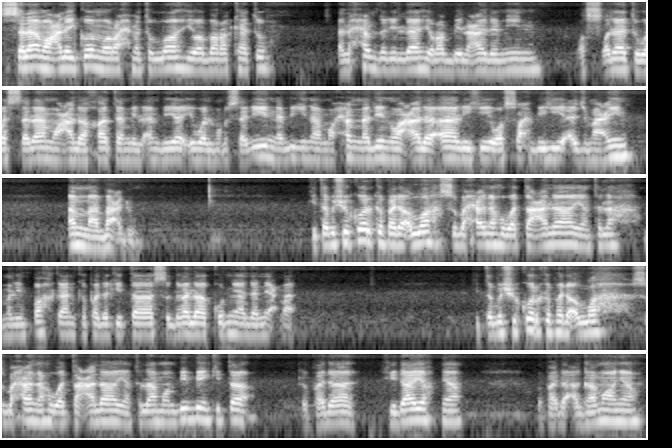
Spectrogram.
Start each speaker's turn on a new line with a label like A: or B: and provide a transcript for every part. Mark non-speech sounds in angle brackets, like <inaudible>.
A: السلام warahmatullahi wabarakatuh. الله وبركاته الحمد لله رب العالمين والصلاة والسلام على خاتم الأنبياء والمرسلين نبينا محمد وعلى آله وصحبه أجمعين أما بعد Kita bersyukur kepada Allah subhanahu wa ta'ala yang telah melimpahkan kepada kita segala kurnia dan nikmat. Kita bersyukur kepada Allah subhanahu wa ta'ala yang telah membimbing kita kepada hidayahnya, kepada agamanya,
